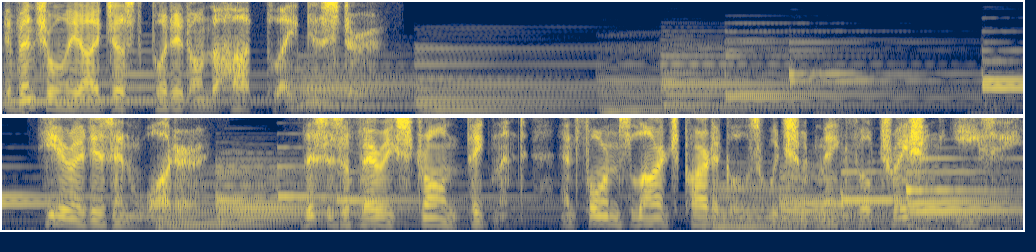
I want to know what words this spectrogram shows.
Eventually, I just put it on the hot plate to stir. Here it is in water. This is a very strong pigment and forms large particles which should make filtration easy.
